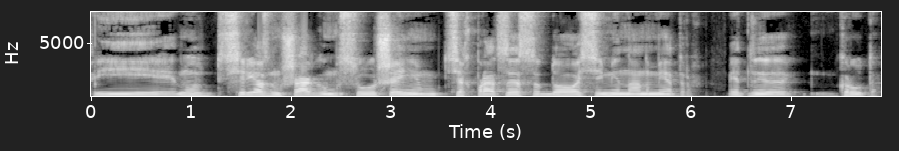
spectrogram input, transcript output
И, ну, серьезным шагом с улучшением техпроцесса до 7 нанометров. Это круто.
